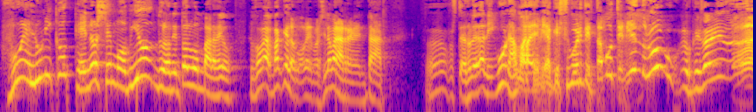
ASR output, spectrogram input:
fue el único que no se movió durante todo el bombardeo. Dijo, va, ¿para qué lo movemos? Si lo van a reventar. Ah, no le da ninguna. Madre mía, qué suerte estamos teniendo, loco. Lo que sale. ¡ah!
